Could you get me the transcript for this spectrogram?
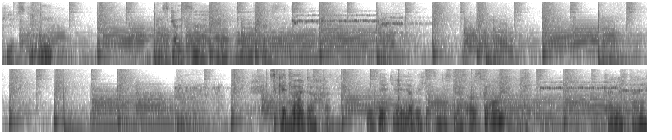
klipst die um, das Ganze hält geht weiter. Hier seht ihr, hier habe ich jetzt ein bisschen was ausgenommen kann ich dann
